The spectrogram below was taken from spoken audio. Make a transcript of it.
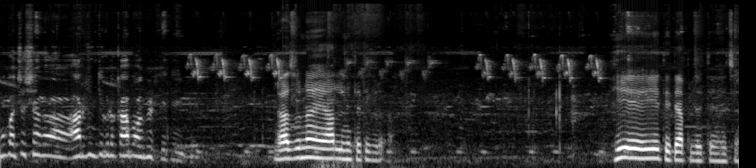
मुगाच्या शेंगा अर्जुन तिकडे का भाव भेटते ते? अजून नाही आलं नाही त्या तिकडं हे येते ते आपल्या त्या ह्याचं?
